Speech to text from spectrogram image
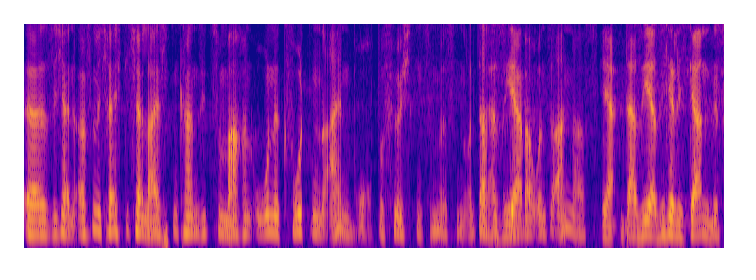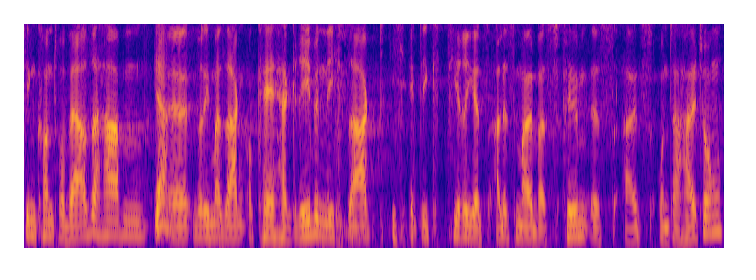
äh, sich ein öffentlich-rechtlicher leisten kann, sie zu machen, ohne Quoteneinbruch befürchten zu müssen. Und das da ist ja, bei uns anders. Ja, da Sie ja sicherlich gern ein bisschen Kontroverse haben, äh, würde ich mal sagen, okay, Herr Grevenich sagt, ich etikettiere jetzt alles mal, was Film ist, als Unterhaltung.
